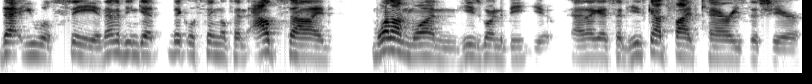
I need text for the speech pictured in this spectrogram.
that you will see. And then if you can get Nicholas Singleton outside one on one, he's going to beat you. And like I said, he's got five carries this year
